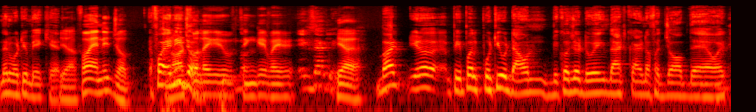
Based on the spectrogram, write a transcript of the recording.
than what you make here. Yeah, for any job. For any Not job. For like you no, think by exactly. Yeah. But you know, people put you down because you're doing that kind of a job there, or mm-hmm.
